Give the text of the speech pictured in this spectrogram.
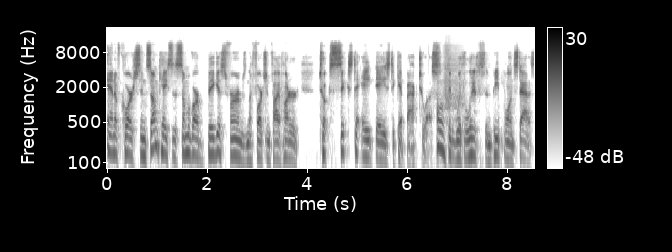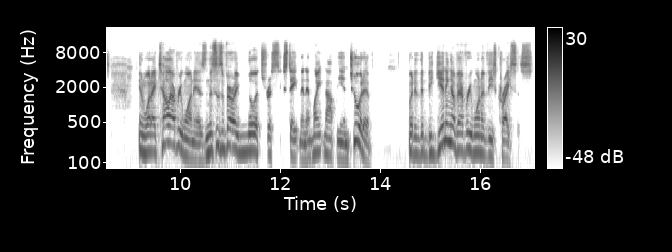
and of course in some cases some of our biggest firms in the fortune 500 took six to eight days to get back to us oh. with lists and people and status and what i tell everyone is and this is a very militaristic statement it might not be intuitive but at the beginning of every one of these crises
